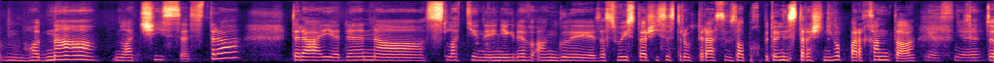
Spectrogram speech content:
uh, hodná mladší sestra, která jede na slatiny někde v Anglii za svojí starší sestrou, která se vzala pochopitelně strašného parchanta, Jasně. t,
